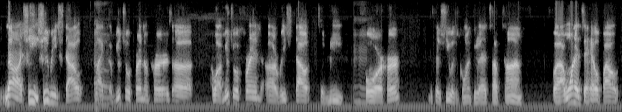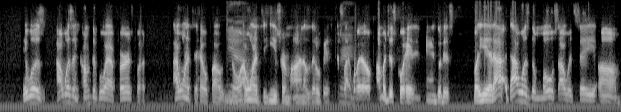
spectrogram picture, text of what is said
no, she she reached out like Oh. a mutual friend of hers. Uh, well, a mutual friend uh reached out to me Mhm. for her because she was going through that tough time. But I wanted to help out. It was I wasn't comfortable at first, but I wanted to help out. You know, I wanted to ease her mind a little bit. It's Right. like, well, I'm gonna just go ahead and handle this. But yeah, that that was the most I would say. Um,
